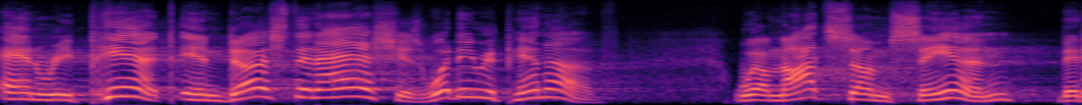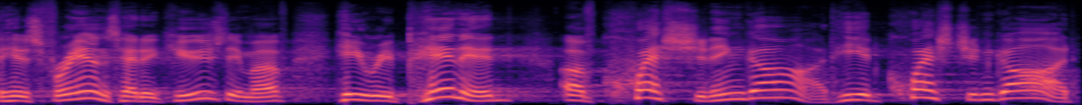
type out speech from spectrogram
and repent in dust and ashes. What did he repent of? Well, not some sin that his friends had accused him of. He repented of questioning God. He had questioned God.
